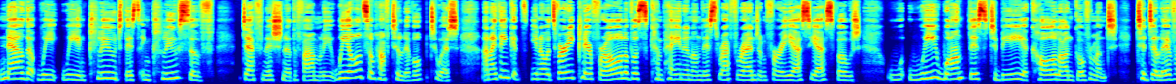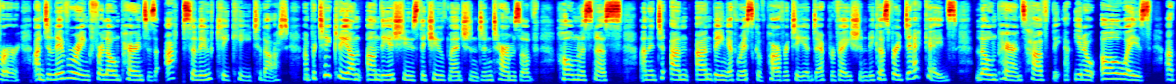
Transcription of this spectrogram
now that we, we include this inclusive definition of the family, we also have to live up to it. And I think it's, you know, it's very clear for all of us campaigning on this referendum for a yes, yes vote. We want this to be a call on government to deliver and delivering for lone parents is absolutely key to that. And particularly on, on the issues that you've mentioned in terms of homelessness and, and, and being at risk of poverty and deprivation, because for decades, lone parents have, you know, always at,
